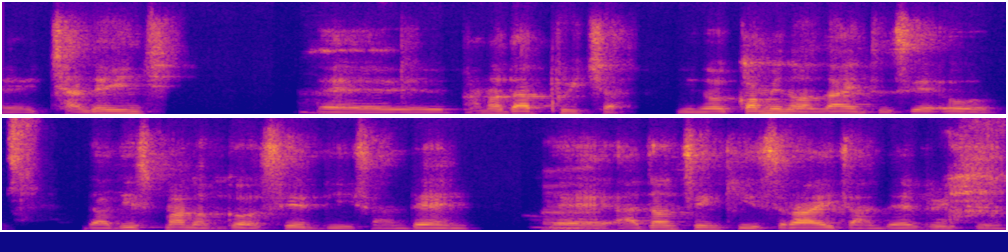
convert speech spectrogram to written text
uh challenge uh, another preacher. You know, coming online to say, "Oh, that this man of God said this, and then uh, I don't think he's right and everything.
